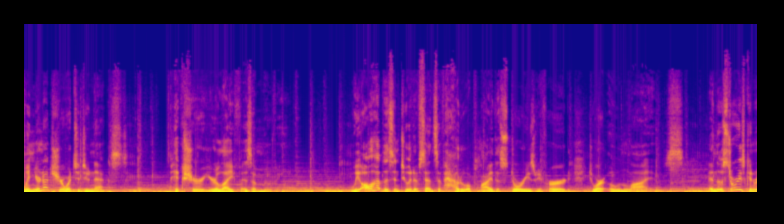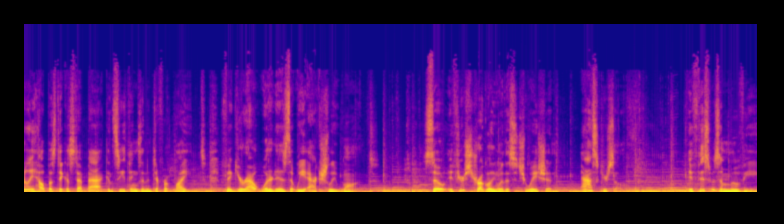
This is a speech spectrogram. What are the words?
When you're not sure what to do next, picture your life as a movie. We all have this intuitive sense of how to apply the stories we've heard to our own lives. And those stories can really help us take a step back and see things in a different light, figure out what it is that we actually want. So if you're struggling with a situation, ask yourself if this was a movie,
